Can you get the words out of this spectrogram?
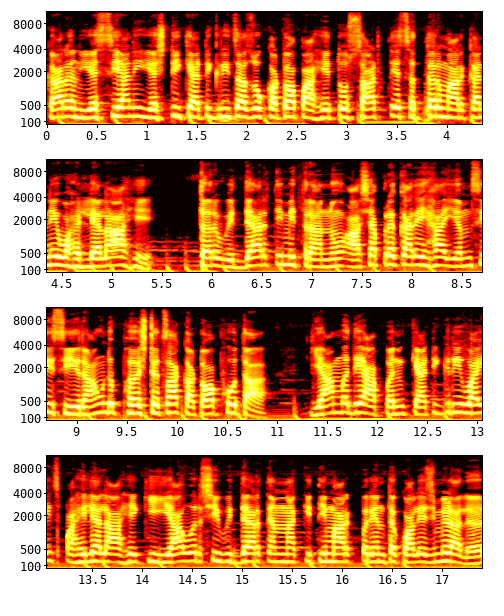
कारण एस सी आणि एस टी कॅटेगरीचा जो कट ऑफ आहे तो साठ ते सत्तर मार्काने वाढलेला आहे. तर विद्यार्थी मित्रांनो अशा प्रकारे हा एम सी सी राऊंड फर्स्टचा कट ऑफ होता. यामध्ये आपण कॅटेगरी वाईज पाहिलेलं आहे की यावर्षी विद्यार्थ्यांना किती मार्कपर्यंत कॉलेज मिळालं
